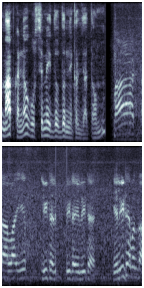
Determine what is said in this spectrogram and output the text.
माफ़ करना गुस्से में इधर उधर निकल जाता हूँ। हाँ ये लीट है लीट है लीट है। ये लीट है बंदा।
